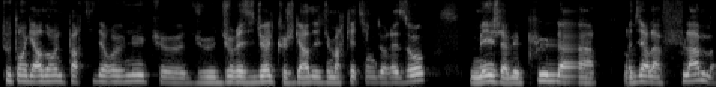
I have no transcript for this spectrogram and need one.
tout en gardant une partie des revenus du, résiduel que je gardais du marketing de réseau, mais j'avais plus la, on va dire la flamme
